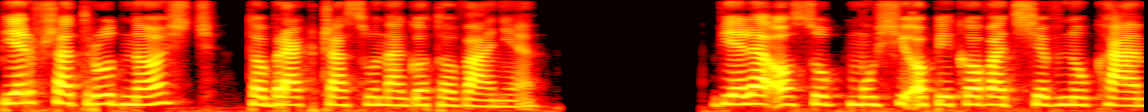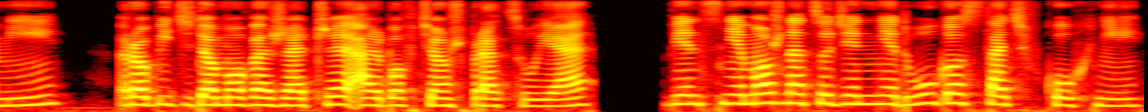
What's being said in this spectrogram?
Pierwsza trudność to brak czasu na gotowanie. Wiele osób musi opiekować się wnukami, robić domowe rzeczy albo wciąż pracuje, więc nie można codziennie długo stać w kuchni.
